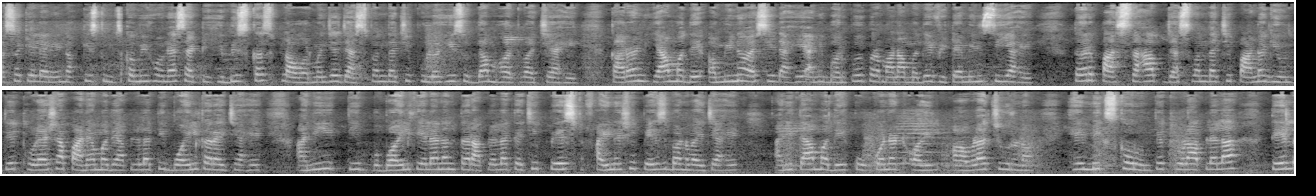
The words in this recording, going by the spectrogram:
असं केल्याने नक्कीच तुमचं कमी होण्यासाठी हिबिस्कस फ्लॉवर म्हणजे जास्वंदाची फुलं ही सुद्धा महत्त्वाची आहे. कारण यामध्ये अमिनो ॲसिड आहे आणि भरपूर प्रमाणामध्ये व्हिटॅमिन सी आहे. तर पाच सहा जास्वंदाची पानं घेऊन ते थोड्याशा पाण्यामध्ये आपल्याला ती बॉईल करायची आहे. आणि ती बॉईल केल्यानंतर आपल्याला त्याची पेस्ट फाईन अशी पेस्ट बनवायची आहे. आणि त्यामध्ये कोकोनट ऑइल आवळा चूर्ण हे मिक्स करून ते थोडं आपल्याला तेल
